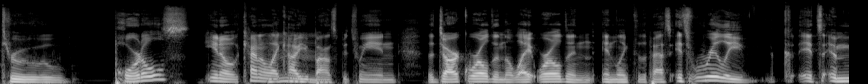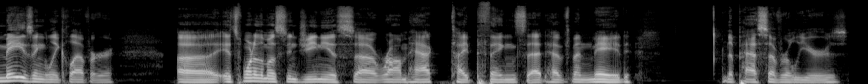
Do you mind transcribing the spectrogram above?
through portals. You know, kind of like how you bounce between the dark world and the light world in, in Link to the Past. It's really, it's amazingly clever. Uh, it's one of the most ingenious uh, ROM hack type things that have been made in the past several years.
